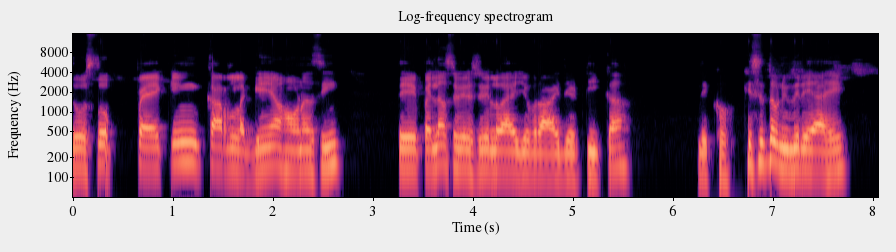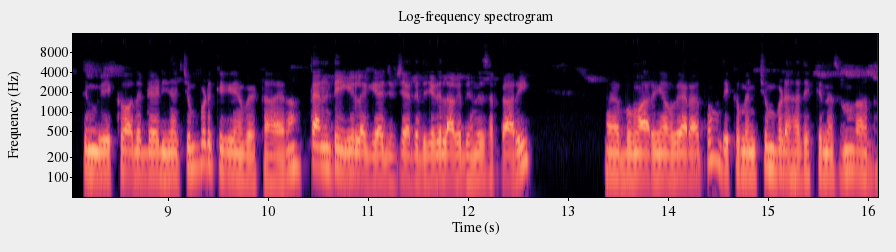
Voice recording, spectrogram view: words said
ਦੋਸਤੋ ਪੈਕਿੰਗ ਕਰਨ ਲੱਗੇ ਆ ਹੁਣ ਅਸੀਂ। ਤੇ ਪਹਿਲਾਂ ਸਵੇਰੇ ਸਵੇਰੇ ਲਵਾਏ ਯੁਵਰਾਜ ਦੇ ਟੀਕਾ। ਦੇਖੋ ਕਿਸੇ ਤੋਂ ਨਹੀਂ ਵੀ ਰਿਹਾ ਇਹ। ਤੇ ਵੇਖੋ ਆਦੇ ਡੈਡੀ ਨਾਲ ਚੁੰਬੜ ਕੇ ਕਿਵੇਂ ਬੈਠਾ ਹੈ ਨਾ। ਤਿੰਨ ਟੀਕੇ ਲੱਗੇ ਅੱਜ ਵਿਚਾਰੇ ਦੇ ਜਿਹੜੇ ਲੱਗਦੇ ਹੁੰਦੇ ਸਰਕਾਰੀ ਬਿਮਾਰੀਆਂ ਵਗੈਰਾ ਤੋਂ। ਦੇਖੋ ਮੈਨੂੰ ਚੁੰਬੜਿਆ ਦੇਖ ਕਿੰਨਾ ਸੋਹਣਾ ਲੱਗਦਾ।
